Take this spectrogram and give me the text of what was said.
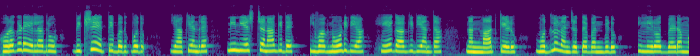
ಹೊರಗಡೆ ಎಲ್ಲಾದರೂ ಭಿಕ್ಷೆ ಎತ್ತಿ ಬದುಕ್ಬೋದು. ಯಾಕೆ ಅಂದರೆ ನೀನು ಎಷ್ಟು ಚೆನ್ನಾಗಿದೆ. ಇವಾಗ ನೋಡಿದ್ಯಾ? ಹೇಗಾಗಿದೆಯಾ ಅಂತ ನನ್ನ ಮಾತು ಕೇಳು. ಮೊದಲು ನನ್ನ ಜೊತೆ ಬಂದ್ಬಿಡು. ಇಲ್ಲಿರೋದು ಬೇಡಮ್ಮ.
